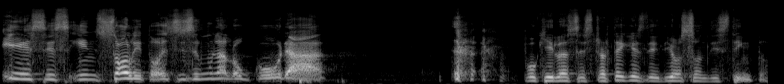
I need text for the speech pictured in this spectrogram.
Y eso es insólito, eso es una locura. Porque las estrategias de Dios son distintas.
